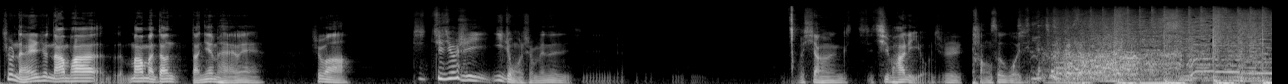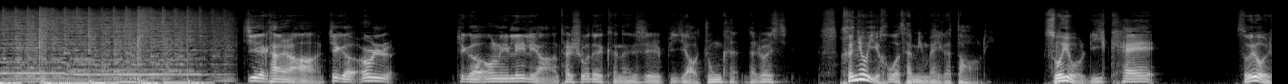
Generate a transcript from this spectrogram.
就男人就拿他妈妈当挡箭牌呗，是吧？这这就是一种什么呢？想奇葩理由就是搪塞过去。继续看上啊，这个 only 这个 only lily 啊，他说的可能是比较中肯。他说，很久以后我才明白一个道理：所有离开，所有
